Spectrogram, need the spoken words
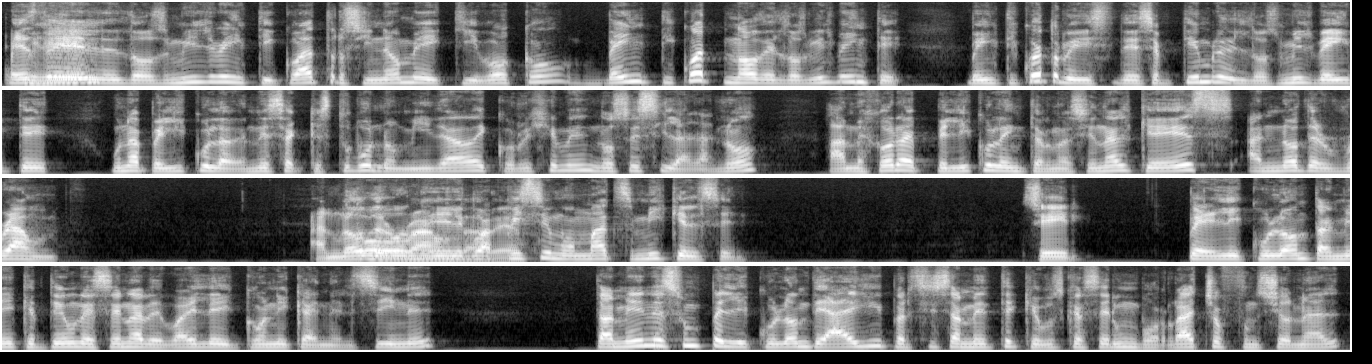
Es del 2024, si no me equivoco. 24, no, del 2020. 24 de, de septiembre del 2020. Una película danesa que estuvo nominada, y corrígeme, no sé si la ganó, a mejor película internacional, que es Another Round. Another con round, el guapísimo Max Mikkelsen. Sí, Peliculón también que tiene una escena de baile icónica en el cine. También es un peliculón de alguien precisamente que busca ser un borracho funcional,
